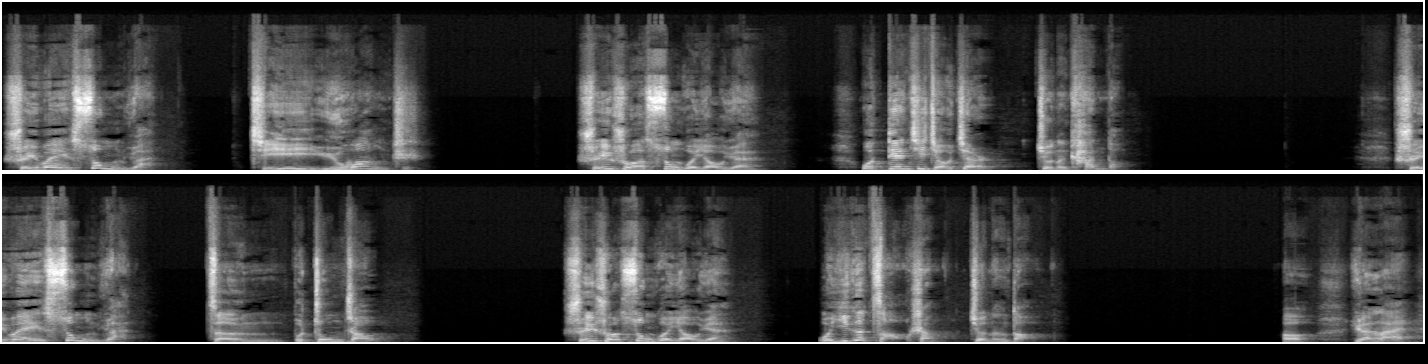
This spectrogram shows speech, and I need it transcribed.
谁谓宋远？其于望之。”谁说宋国遥远？我踮起脚尖儿就能看到。谁谓宋远，曾不中朝？谁说宋国遥远？我一个早上就能到。哦，原来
